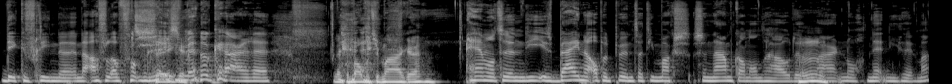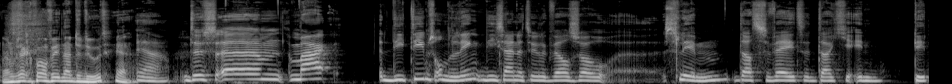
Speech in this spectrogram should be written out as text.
dikke vrienden in de afloop van de race met elkaar. eh, Lekker babbeltje maken. Hamilton die is bijna op het punt dat hij Max zijn naam kan onthouden, Hmm. maar nog net niet helemaal. Nou, we zeggen gewoon vind nou de doet. Ja. Ja, dus, ehm, maar die teams onderling, die zijn natuurlijk wel zo eh, slim dat ze weten dat je in dit,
